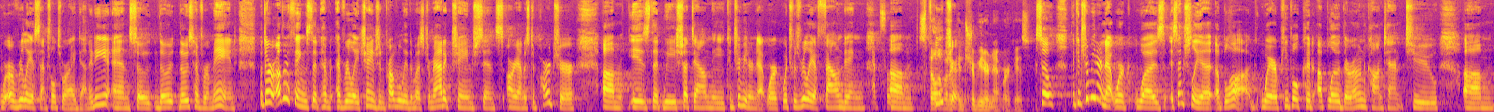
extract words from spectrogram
are really essential to our identity, and so th- those have remained. But there are other things that have, have really changed, and probably the most dramatic change since Arianna's departure um, is that we shut down the contributor network, which was really a founding um, Spell out what a contributor network is. So the contributor network was essentially a, a blog where people could upload their own content to um,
